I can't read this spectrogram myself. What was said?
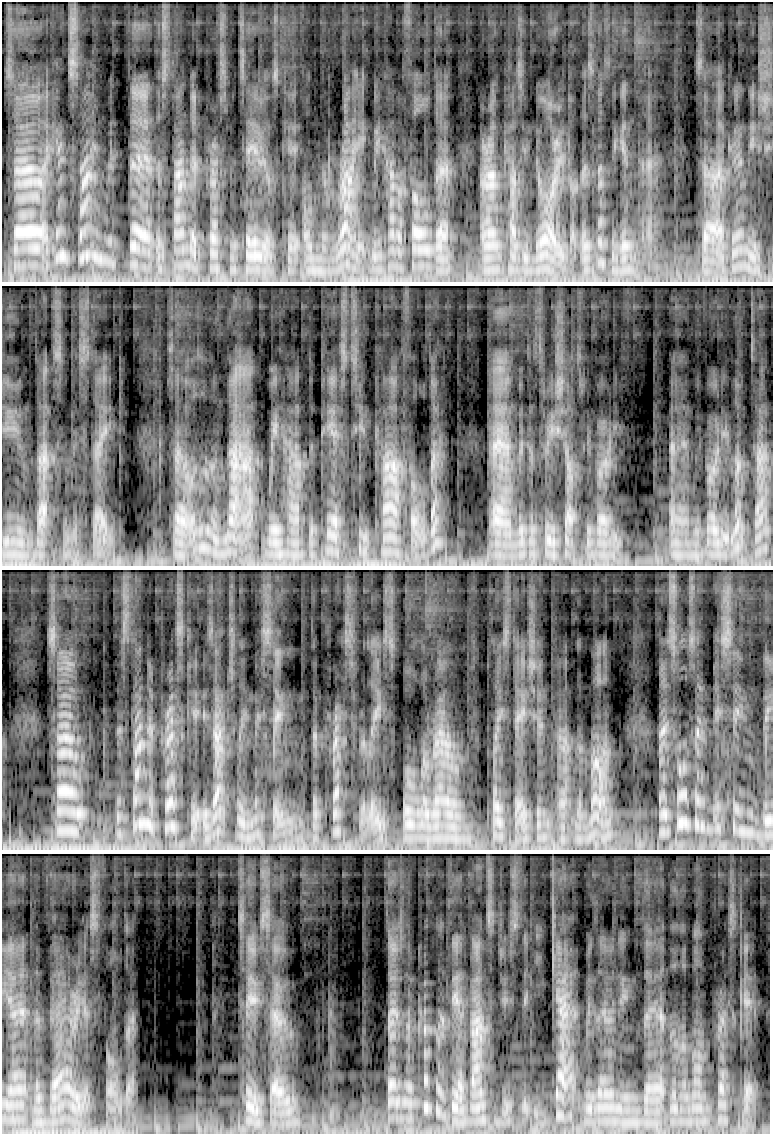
So again, starting with the, the standard press materials kit on the right, we have a folder around Kazunori, but there's nothing in there. So I can only assume that's a mistake. So other than that, we have the PS2 car folder um, with the three shots we've already um, we've already looked at. So the standard press kit is actually missing the press release all around PlayStation at Le Mans, and it's also missing the uh, the various folder too. So those are a couple of the advantages that you get with owning the, the Le Mans press kit.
